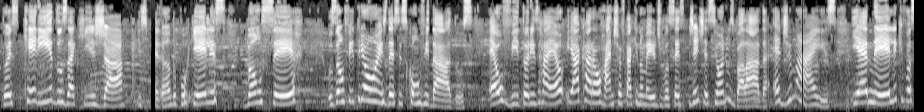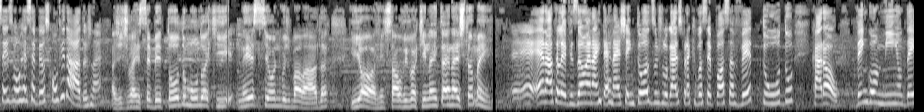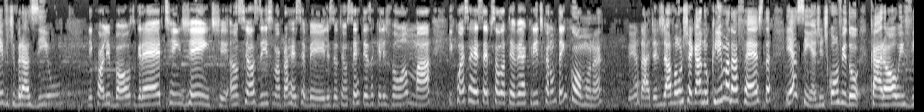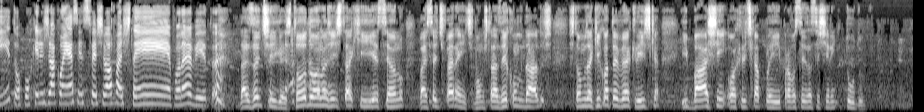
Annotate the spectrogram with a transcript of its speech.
dois queridos aqui já esperando, porque eles vão ser os anfitriões desses convidados. É o Vitor Israel e a Carol Heinz. Deixa eu ficar aqui no meio de vocês. Gente, esse ônibus balada é demais. E é nele que vocês vão receber os convidados, né? A gente vai receber todo mundo aqui nesse ônibus balada. E ó, a gente está ao vivo aqui na internet também. É, é na televisão, é na internet, é em todos os lugares para que você possa ver tudo. Carol, vem Gominho, David Brasil. Nicole Balls, Gretchen, gente, ansiosíssima para receber eles. Eu tenho certeza que eles vão amar. E com essa recepção da TV A Crítica não tem como, né? Verdade, eles já vão chegar no clima da festa. E assim, a gente convidou Carol e Vitor, porque eles já conhecem esse festival faz tempo, né, Vitor? Das antigas. Todo ano a gente está aqui e esse ano vai ser diferente. Vamos trazer convidados. Estamos aqui com a TV A Crítica e baixem o A Crítica Play para vocês assistirem tudo.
